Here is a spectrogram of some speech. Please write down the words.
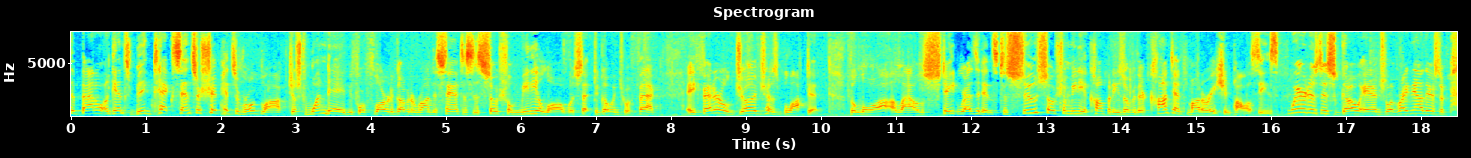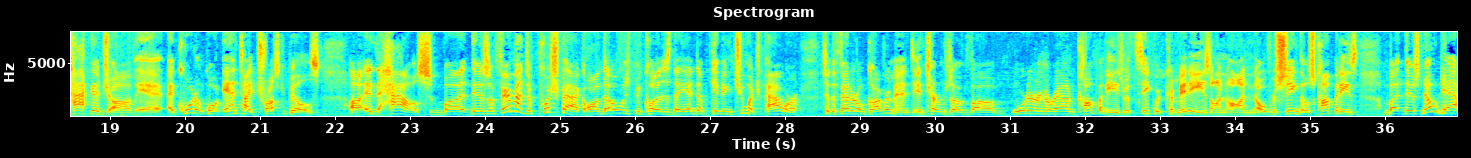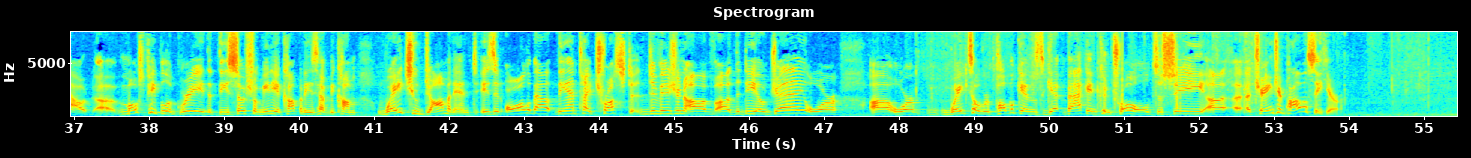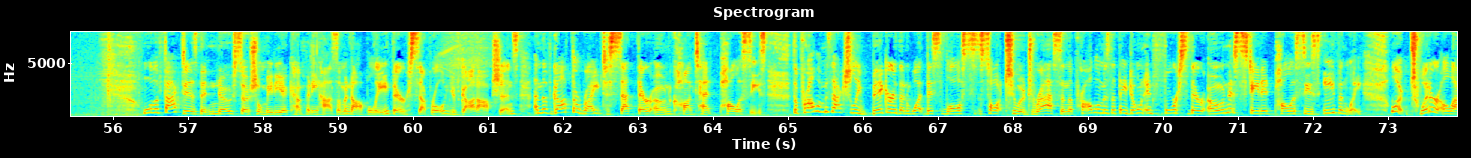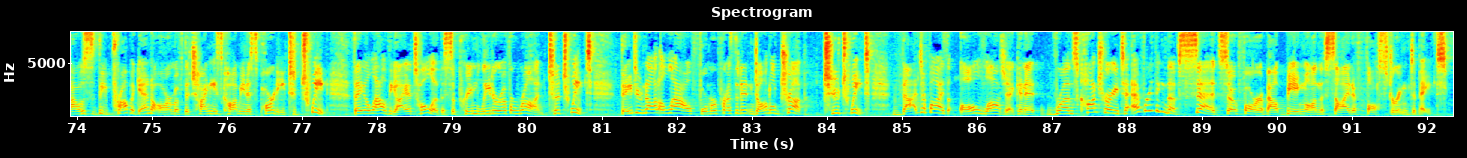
The battle against big tech censorship hits a roadblock just one day before Florida Governor Ron DeSantis' social media law was set to go into effect. A federal judge has blocked it. The law allows state residents to sue social media companies over their content moderation policies. Where does this go, Angela? Right now, there's a package of uh, quote unquote antitrust bills uh, in the House, but there's a fair amount of pushback on those because they end up giving too much power to the federal government in terms of uh, ordering around companies with secret committees on, on overseeing those companies. But there's no doubt, uh, most people agree that these social media companies have become way too dominant. Is it all about the antitrust division of uh, the DOJ or? Uh, or wait till Republicans get back in control to see uh, a change in policy here? Well, the fact is that no social media company has a monopoly. There are several. You've got options, and they've got the right to set their own content policies. The problem is actually bigger than what this law sought to address, and the problem is that they don't enforce their own stated policies evenly. Look, Twitter allows the propaganda arm of the Chinese Communist Party to tweet. They allow the Ayatollah, the supreme leader of Iran, to tweet. They do not allow former President Donald Trump to tweet. That defies all logic and it runs contrary to everything they've said so far about being on the side of fostering debate.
